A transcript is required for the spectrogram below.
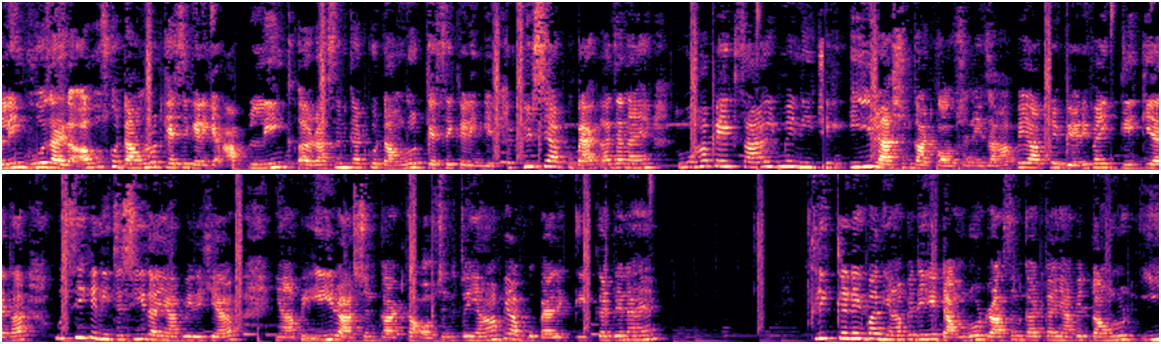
लिंक हो जाएगा, अब उसको डाउनलोड कैसे करेंगे? आप लिंक राशन कार्ड को डाउनलोड कैसे करेंगे? फिर से आपको बैक आ जाना है तो वहाँ पे एक साइड में नीचे ई राशन कार्ड का ऑप्शन है, जहाँ पे आपने वेरीफाई क्लिक किया था, उसी के नीचे सीधा यहाँ पे देखिए आप, यहाँ पे ई राशन कार्ड का ऑप्शन है तो यहाँ पे आपको पहले क्लिक कर देना है। क्लिक करने के बाद यहाँ पे देखिए डाउनलोड राशन कार्ड का यहाँ पे डाउनलोड ई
